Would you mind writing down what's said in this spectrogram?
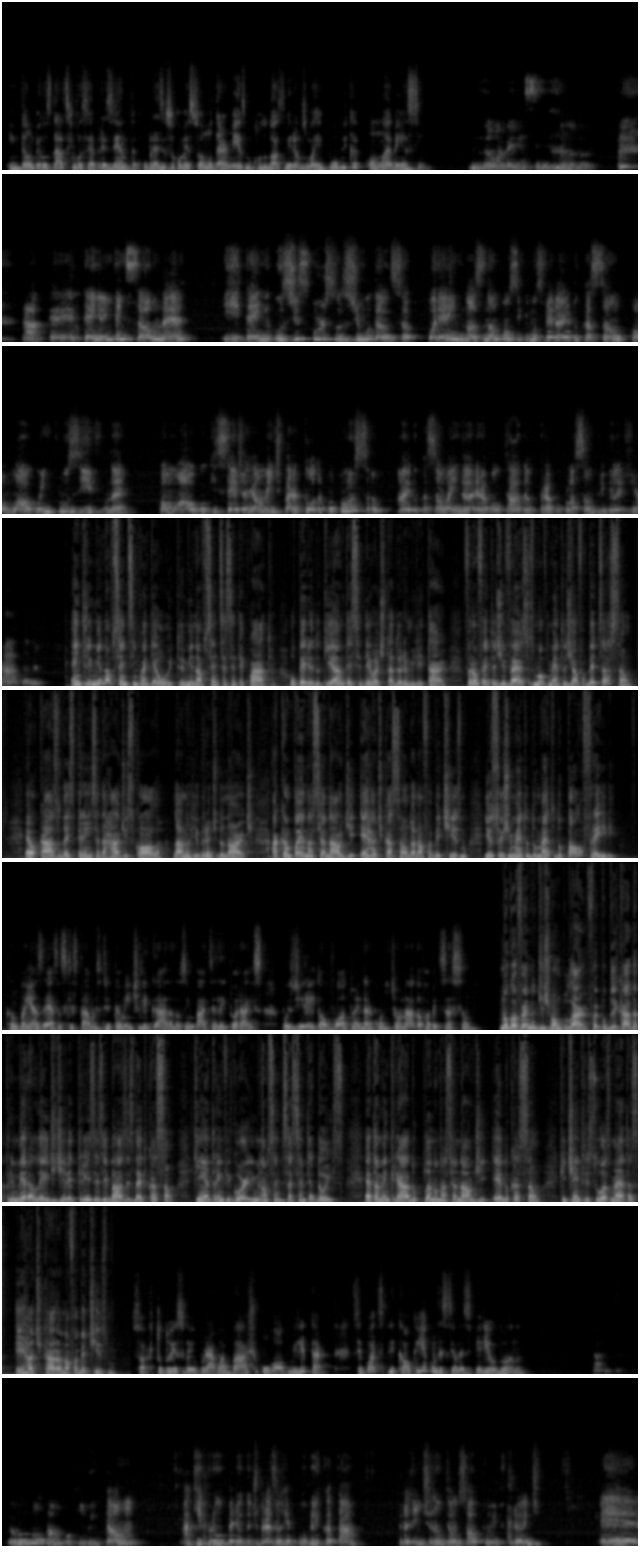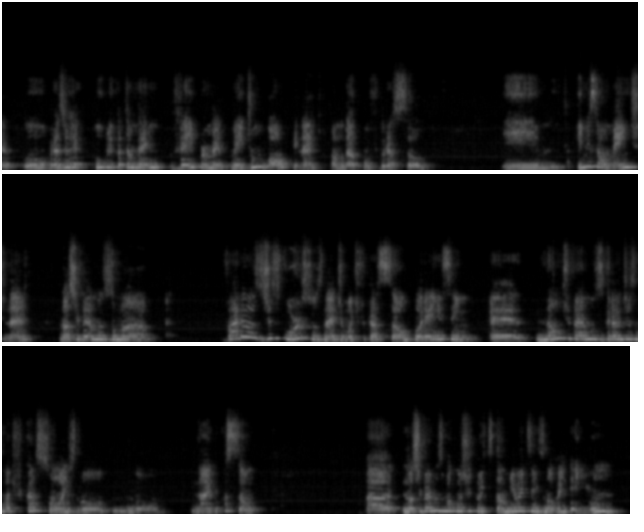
Então, pelos dados que você apresenta, o Brasil só começou a mudar mesmo quando nós viramos uma república ou não é bem assim? Não é bem assim. tá? é, tem a intenção, né? E tem os discursos de mudança. Porém, nós não conseguimos ver a educação como algo inclusivo, né? Como algo que seja realmente para toda a população. A educação ainda era voltada para a população privilegiada, né? Entre 1958 e 1964, o período que antecedeu a ditadura militar, foram feitos diversos movimentos de alfabetização. É o caso da experiência da Rádio Escola, lá no Rio Grande do Norte, a campanha nacional de erradicação do analfabetismo e o surgimento do método Paulo Freire. Campanhas essas que estavam estritamente ligadas aos embates eleitorais, pois direito ao voto ainda era condicionado à alfabetização. No governo de João Goulart foi publicada a primeira Lei de Diretrizes e Bases da Educação, que entra em vigor em 1962. É também criado o Plano Nacional de Educação, que tinha entre suas metas erradicar o analfabetismo. Só que tudo isso veio por água abaixo com o golpe militar. Você pode explicar o que aconteceu nesse período, Ana? Tá. Eu vou voltar um pouquinho então aqui para o período de Brasil República, tá? Para a gente não ter um salto muito grande. É, o Brasil República também veio por meio de um golpe, né, para mudar a configuração. E inicialmente, né, nós tivemos uma vários discursos, né, de modificação, porém, assim, é, não tivemos grandes modificações no, no na educação. Uh, nós tivemos uma Constituição em 1891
